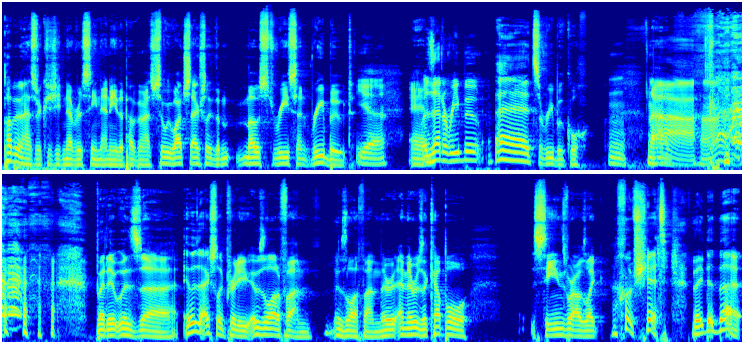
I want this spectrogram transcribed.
Puppet Master because she'd never seen any of the Puppet Master. So we watched actually the m- most recent reboot. Yeah. And- Is that a reboot? Eh, it's a reboot, cool. Ah, huh. but it was uh it was actually pretty it was a lot of fun. It was a lot of fun. There and there was a couple scenes where i was like oh shit they did that.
